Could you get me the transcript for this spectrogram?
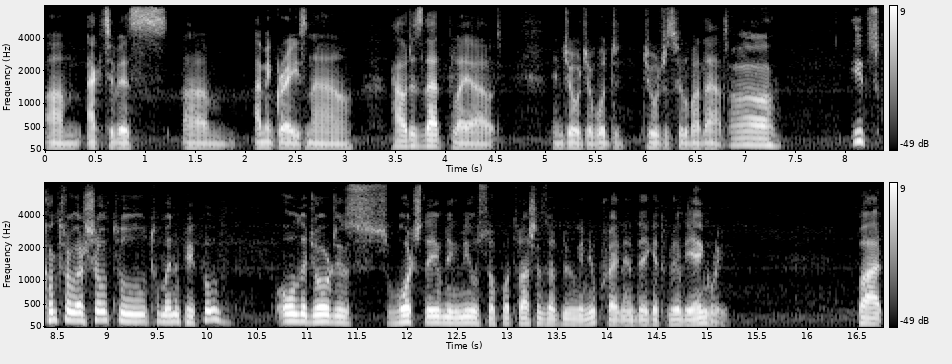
um, activists, um, emigres now how does that play out in Georgia? What do Georgians feel about that? Uh, it's controversial to, to many people. All the Georgians watch the evening news of what Russians are doing in Ukraine and they get really angry. But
